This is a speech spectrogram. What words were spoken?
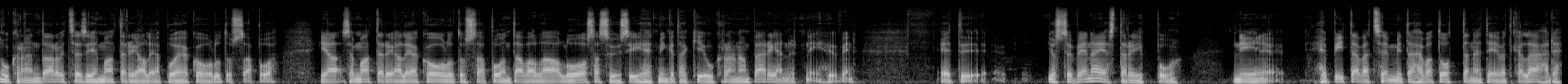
Ukraina tarvitsee siihen materiaaliapua ja koulutusapua. Ja se materiaali- ja koulutusapu on tavallaan ollut osa syy siihen, että minkä takia Ukraina on pärjännyt niin hyvin. Et jos se Venäjästä riippuu, niin he pitävät sen, mitä he ovat ottaneet, eivätkä lähde.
